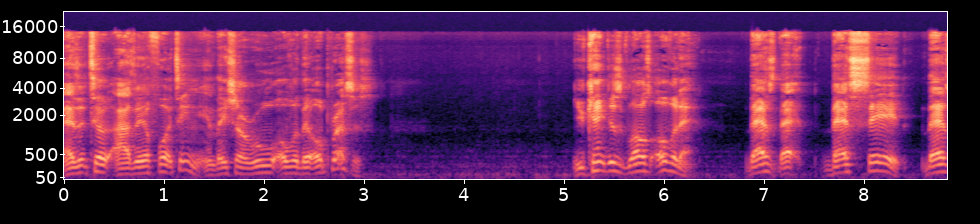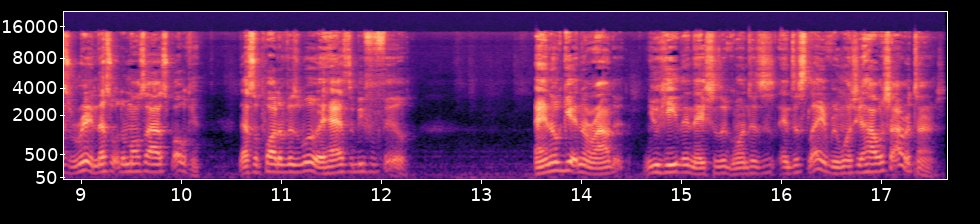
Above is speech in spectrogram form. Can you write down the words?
As it tells Isaiah 14, and they shall rule over their oppressors. You can't just gloss over that. That's that that's said. That's written. That's what the Most High has spoken. That's a part of his will. It has to be fulfilled. Ain't no getting around it. You heathen nations are going to, into slavery once Yahawashi returns.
